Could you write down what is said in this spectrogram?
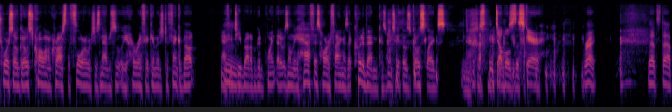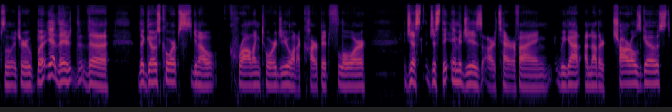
torso ghost crawling across the floor, which is an absolutely horrific image to think about. Matthew mm. T brought up a good point that it was only half as horrifying as it could have been because once you get those ghost legs, it just doubles the scare. Right. That's absolutely true. But yeah, the the the ghost corpse, you know, crawling towards you on a carpet floor just just the images are terrifying. We got another Charles ghost,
